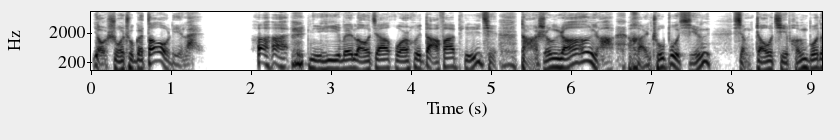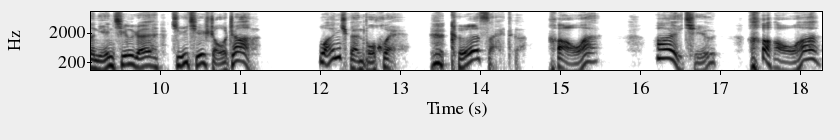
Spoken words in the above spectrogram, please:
要说出个道理来。哈哈，你以为老家伙会大发脾气，大声嚷嚷，喊出不行，向朝气蓬勃的年轻人举起手杖？完全不会。科赛特，好啊，爱情，好啊，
